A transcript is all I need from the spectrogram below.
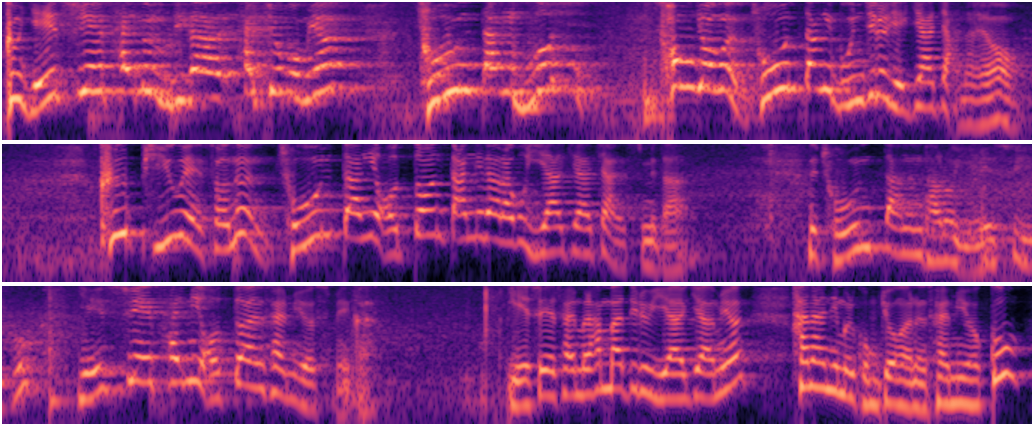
그럼 예수의 삶을 우리가 살펴보면 좋은 땅이 무엇이 성경은 좋은 땅이 뭔지를 얘기하지 않아요. 그 비유에서는 좋은 땅이 어떤 땅이다라고 이야기하지 않습니다. 근데 좋은 땅은 바로 예수이고 예수의 삶이 어떠한 삶이었습니까? 예수의 삶을 한마디로 이야기하면 하나님을 공경하는 삶이었고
